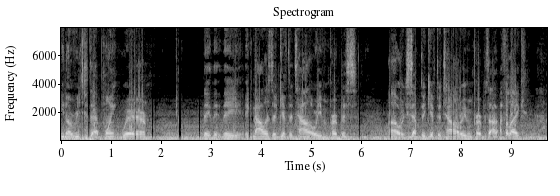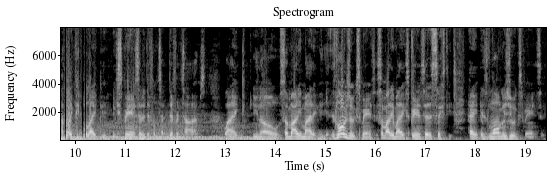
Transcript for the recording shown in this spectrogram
you know, reaches that point where they, they, they, acknowledge their gift or talent or even purpose, uh, or accept their gift or talent or even purpose. I, I, feel like I feel like people like experience it at different different times. Like you know, somebody might, as long as you experience it, somebody might experience it at sixty. Hey, as long as you experience it.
